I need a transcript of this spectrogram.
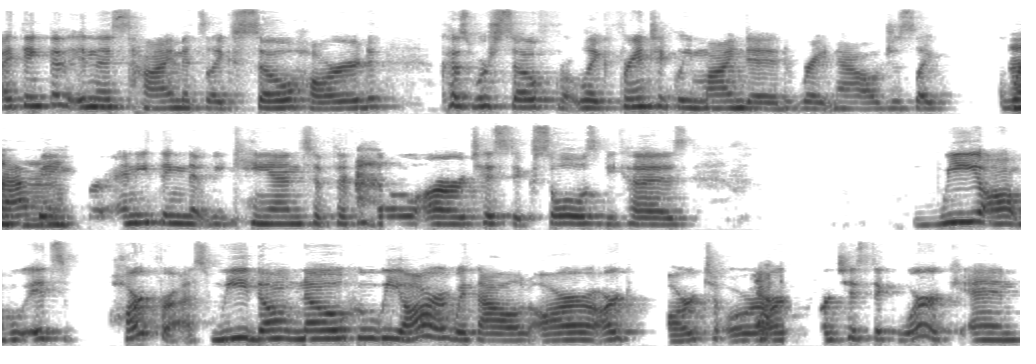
I think that in this time, it's like so hard because we're so fr- like frantically minded right now, just like grabbing mm-hmm. for anything that we can to fulfill our artistic souls because we are, it's hard for us. We don't know who we are without our art, art or Yeah. our artistic work. And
